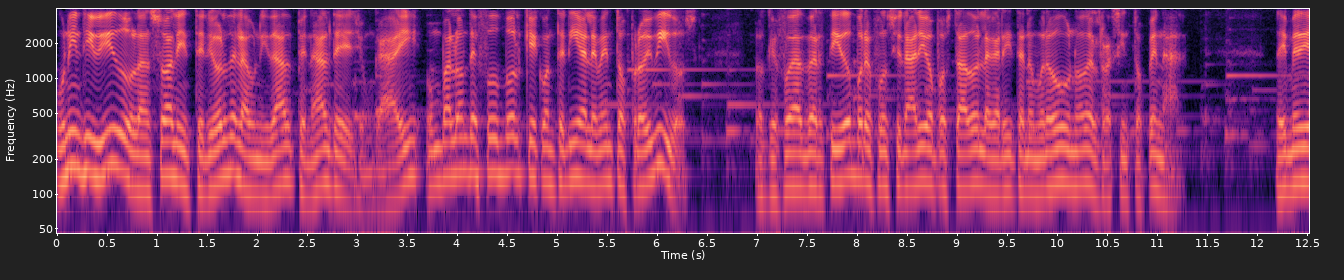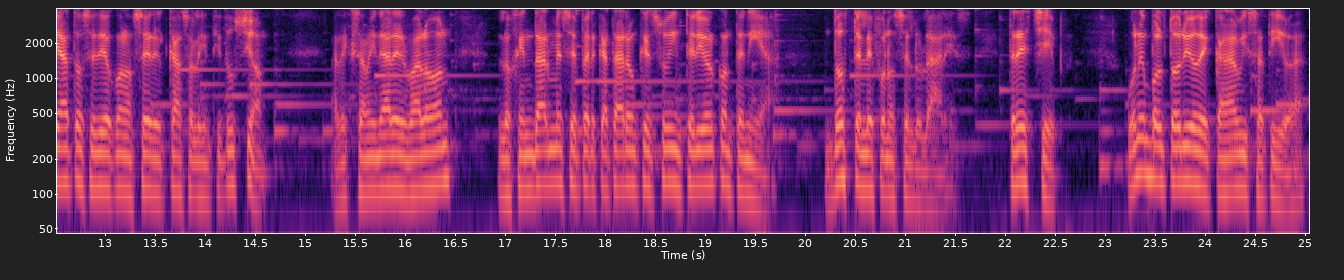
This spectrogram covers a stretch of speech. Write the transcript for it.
un individuo lanzó al interior de la unidad penal de Yungay un balón de fútbol que contenía elementos prohibidos, lo que fue advertido por el funcionario apostado en la garita número uno del recinto penal. De inmediato se dio a conocer el caso a la institución. Al examinar el balón, los gendarmes se percataron que en su interior contenía dos teléfonos celulares, tres chips, un envoltorio de cannabis sativa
